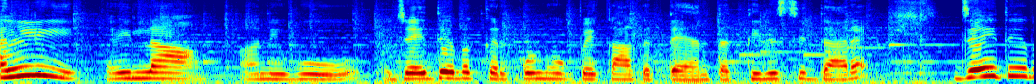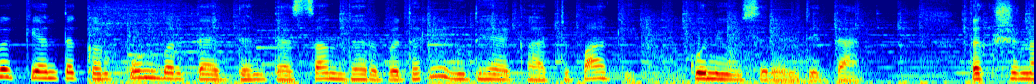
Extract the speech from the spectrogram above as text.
ಅಲ್ಲಿ ಇಲ್ಲ, ನೀವು ಜಯದೇವಕ್ಕೆ ಕರ್ಕೊಂಡು ಹೋಗಬೇಕಾಗತ್ತೆ ಅಂತ ತಿಳಿಸಿದ್ದಾರೆ. ಜಯದೇವಕ್ಕೆ ಅಂತ ಕರ್ಕೊಂಡು ಬರ್ತಾ ಇದ್ದಂಥ ಸಂದರ್ಭದಲ್ಲಿ ಹೃದಯಾಘಾತವಾಗಿ ಕೊನೆಯುಸಿರೆಳೆದಿದ್ದಾನೆ ತಕ್ಷಣ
